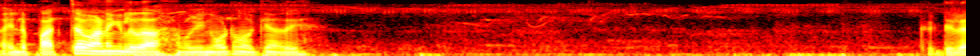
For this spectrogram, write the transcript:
അതിന്റെ പച്ച വേണമെങ്കിൽ ഇതാ നമുക്ക് ഇങ്ങോട്ട് നോക്കിയാൽ മതി. കിട്ടില്ല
